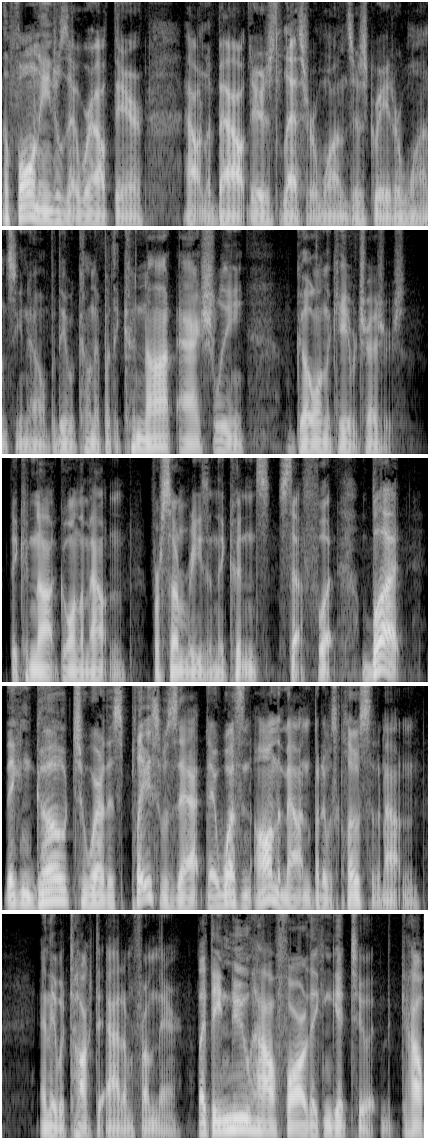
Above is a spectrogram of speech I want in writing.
the fallen angels that were out there, out and about. There's lesser ones, there's greater ones, you know. But they would come there, but they could not actually go on the Cave of Treasures. They could not go on the mountain for some reason. They couldn't step foot, but they can go to where this place was at. That wasn't on the mountain, but it was close to the mountain, and they would talk to Adam from there. Like they knew how far they can get to it, how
